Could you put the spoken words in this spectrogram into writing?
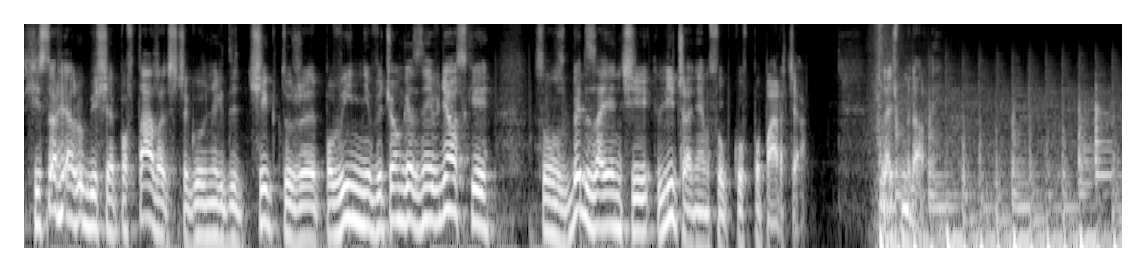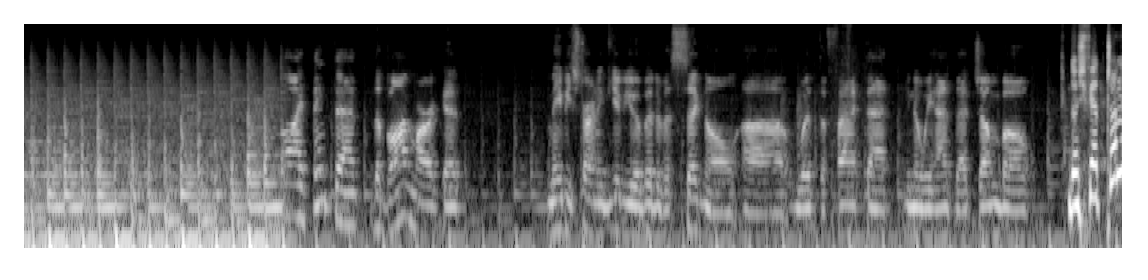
Historia lubi się powtarzać, szczególnie gdy ci, którzy powinni wyciągać z niej wnioski, są zbyt zajęci liczeniem słupków poparcia. Lećmy dalej. The bond market maybe starting to give you a bit of a signal uh, with the fact that you know we had that jumbo Doświadczony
